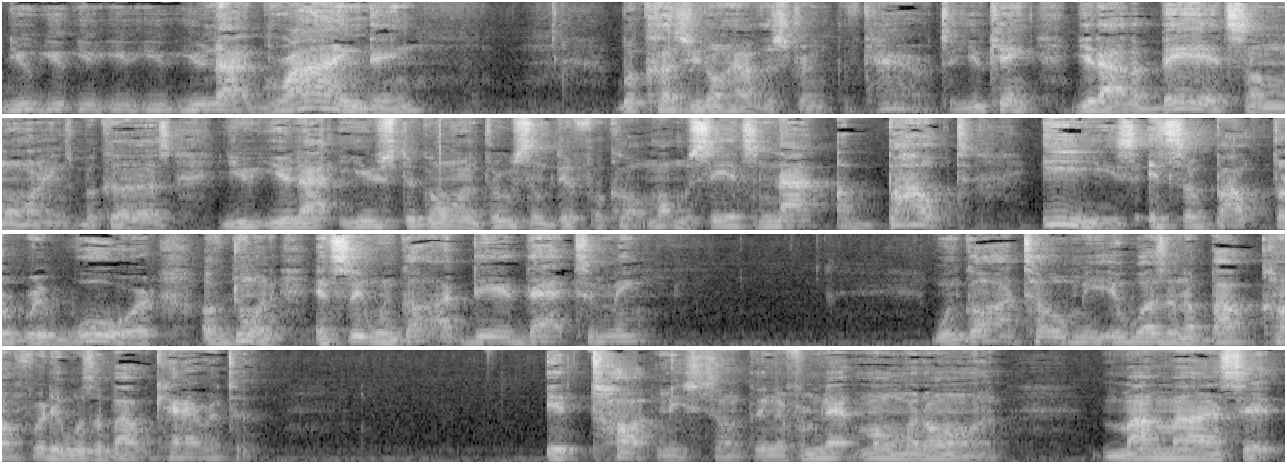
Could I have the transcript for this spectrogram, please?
you you you you you're not grinding because you don't have the strength of character. You can't get out of bed some mornings because you you're not used to going through some difficult moments. See, it's not about ease. It's about the reward of doing it. And see, when God did that to me, when God told me it wasn't about comfort, it was about character, it taught me something. And from that moment on, my mindset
